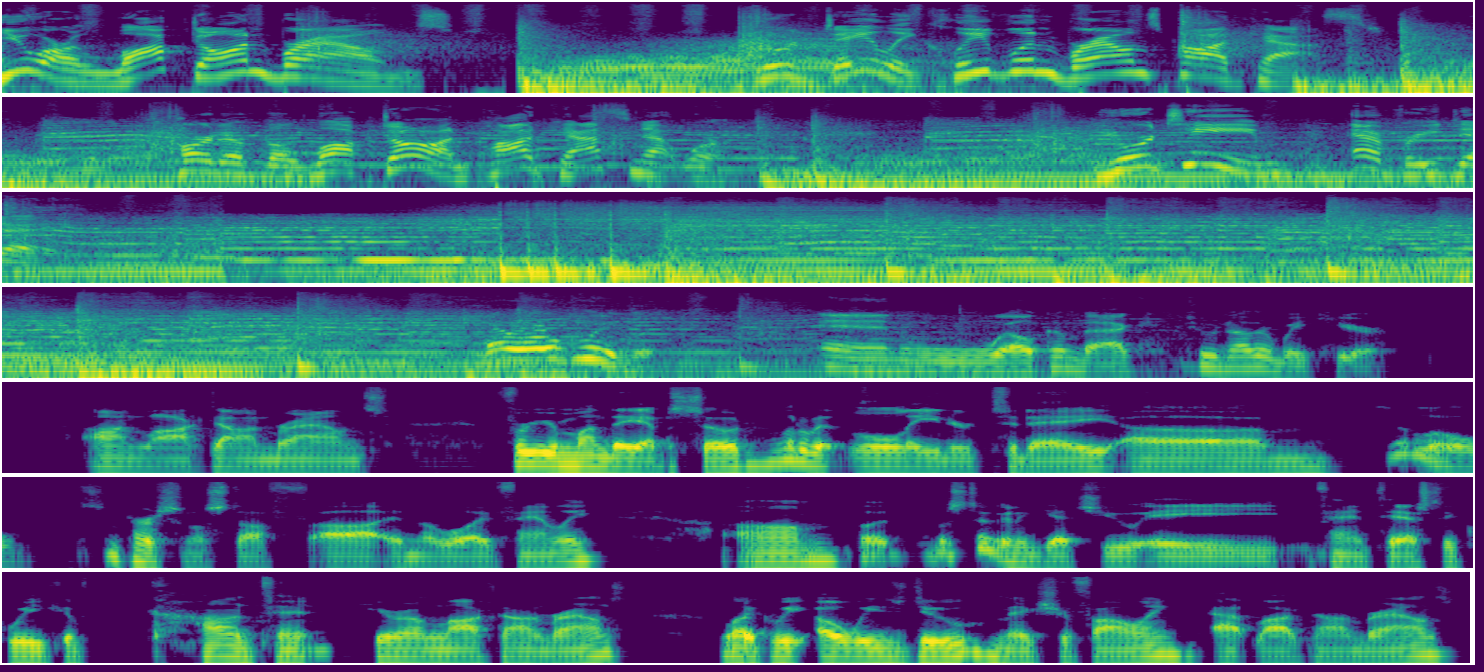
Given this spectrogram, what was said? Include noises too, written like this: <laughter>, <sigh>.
You are Locked On Browns, your daily Cleveland Browns podcast. Part of the Locked On Podcast Network. Your team every day. Hello, Cleveland, and welcome back to another week here on Locked On Browns for your Monday episode. A little bit later today. Um, a little some personal stuff uh, in the Lloyd family, um, but we're still going to get you a fantastic week of content here on Locked On Browns, like we always do. Make sure following at Locked On Browns.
